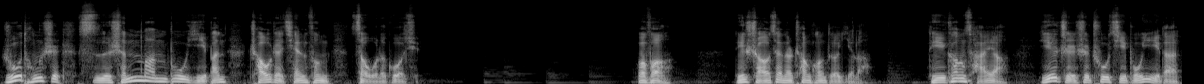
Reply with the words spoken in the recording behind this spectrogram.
如同是死神漫步一般，朝着前锋走了过去。王峰，你少在那猖狂得意了。你刚才呀，也只是出其不意的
